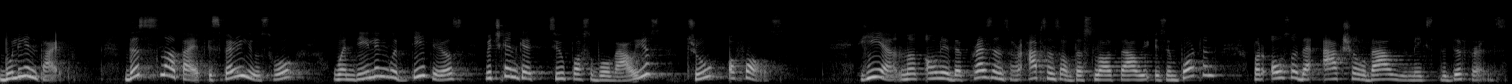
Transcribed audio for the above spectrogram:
Boolean type. This slot type is very useful when dealing with details which can get two possible values, true or false. Here, not only the presence or absence of the slot value is important, but also the actual value makes the difference.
